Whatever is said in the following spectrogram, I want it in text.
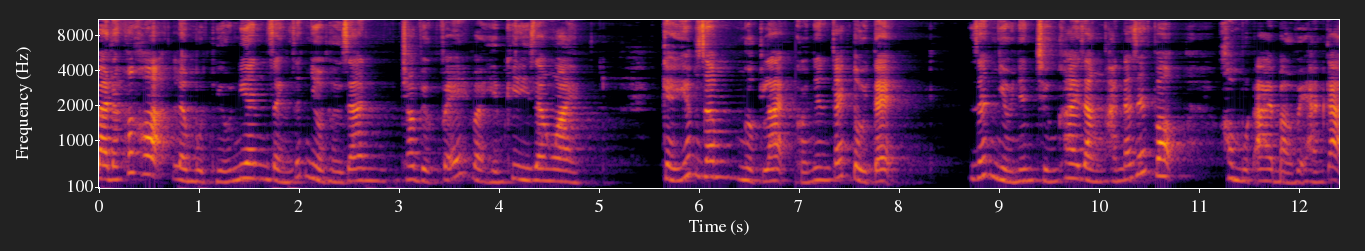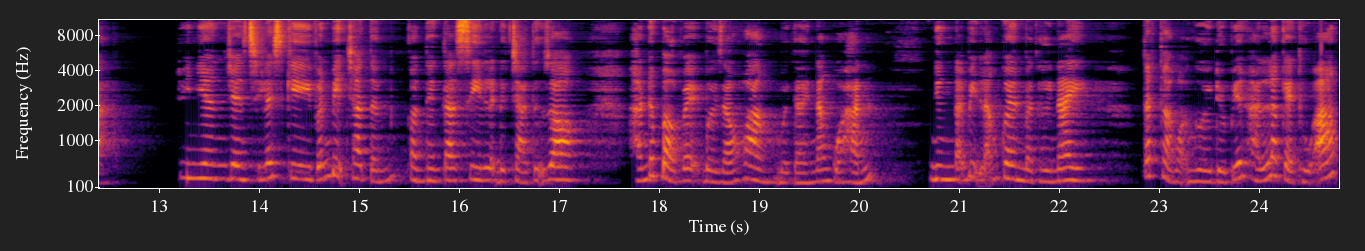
Bà được khắc họa là một thiếu niên dành rất nhiều thời gian cho việc vẽ và hiếm khi đi ra ngoài. Kẻ hiếp dâm ngược lại có nhân cách tồi tệ. Rất nhiều nhân chứng khai rằng hắn đã giết vợ, không một ai bảo vệ hắn cả. Tuy nhiên, Gentileschi vẫn bị tra tấn, còn tên Tassi lại được trả tự do. Hắn được bảo vệ bởi giáo hoàng bởi tài năng của hắn, nhưng đã bị lãng quên vào thời nay. Tất cả mọi người đều biết hắn là kẻ thù ác.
